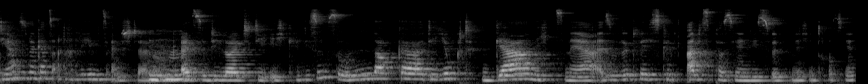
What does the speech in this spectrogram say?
die haben so eine ganz andere Lebenseinstellung Mhm. als so die Leute, die ich kenne. Die sind so locker, die juckt gar nichts mehr. Also wirklich, es könnte alles passieren, die es wird nicht interessieren.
